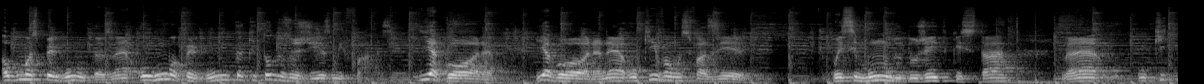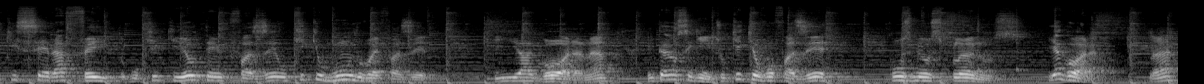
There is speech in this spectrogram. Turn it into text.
algumas perguntas, né? Ou uma pergunta que todos os dias me fazem. E agora? E agora, né? O que vamos fazer com esse mundo do jeito que está, né? O que, que será feito? O que, que eu tenho que fazer? O que, que o mundo vai fazer? E agora, né? Então é o seguinte, o que, que eu vou fazer com os meus planos? E agora, né?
